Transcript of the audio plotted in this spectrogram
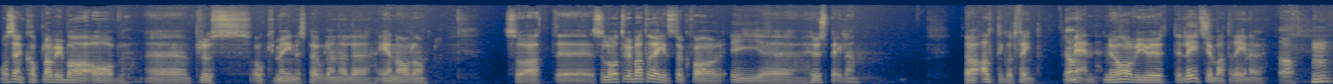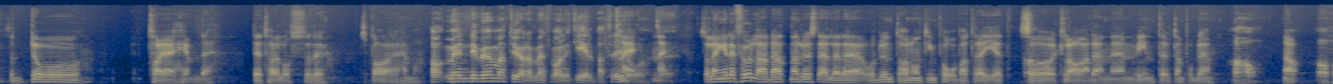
Och sen kopplar vi bara av eh, plus och minuspolen, eller en av dem. Så, att, eh, så låter vi batteriet stå kvar i eh, husbilen. Det har alltid gått fint. Ja. Men nu har vi ju ett litiumbatteri nu. Ja. Så då tar jag hem det. Det tar jag loss och det sparar jag hemma. Ja, men det behöver man inte göra med ett vanligt elbatteri Nej, då? nej. Så länge det är fulladdat när du ställer det och du inte har någonting på batteriet så klarar den en vinter utan problem. Jaha. Ja. Ja.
